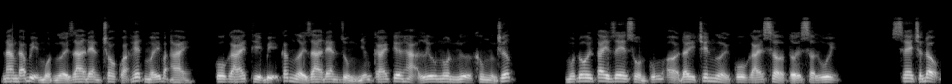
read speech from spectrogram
Nam đã bị một người da đen cho quạt hết mấy bạn hai, cô gái thì bị các người da đen dùng những cái kia hạ lưu ngôn ngữ không ngừng trước. Một đôi tay dê sồn cũng ở đây trên người cô gái sở tới sở lui. Xe chấn động,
